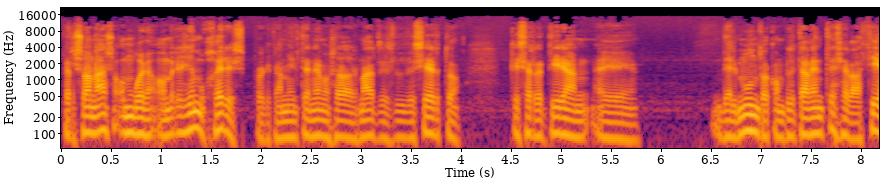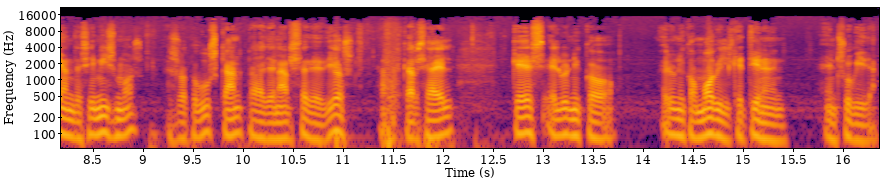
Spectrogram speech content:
personas, bueno, hombres y mujeres, porque también tenemos a las madres del desierto que se retiran eh, del mundo completamente, se vacían de sí mismos, es lo que buscan para llenarse de Dios, acercarse a Él, que es el único, el único móvil que tienen en su vida.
